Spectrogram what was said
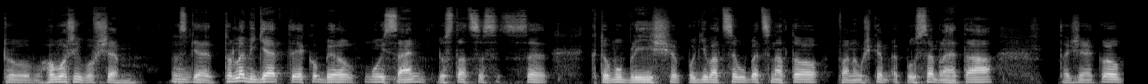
to hovoří o všem. Prostě hmm. tohle vidět, jako byl můj sen, dostat se, se k tomu blíž, podívat se vůbec na to, fanouškem Apple jsem léta, takže jako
